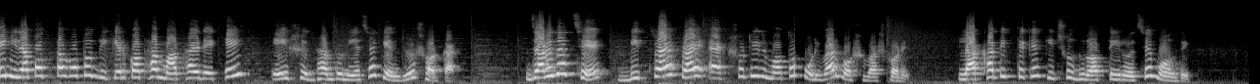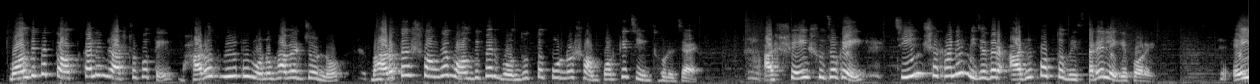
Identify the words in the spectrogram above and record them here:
সেই নিরাপত্তাগত দিকের কথা মাথায় রেখেই এই সিদ্ধান্ত নিয়েছে কেন্দ্রীয় সরকার। জানা যাচ্ছে, বিত্রায় প্রায় একশোটির মতো পরিবার বসবাস করে। লাক্ষাদ্বীপ থেকে কিছু দূরত্বেই রয়েছে মলদ্বীপ। মলদ্বীপের তৎকালীন রাষ্ট্রপতি ভারত বিরোধী মনোভাবের জন্য ভারতের সঙ্গে মলদ্বীপের বন্ধুত্বপূর্ণ সম্পর্কে চির ধরে যায়। আর সেই সুযোগেই চীন সেখানে নিজেদের আধিপত্য বিস্তারে লেগে পড়ে। এই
